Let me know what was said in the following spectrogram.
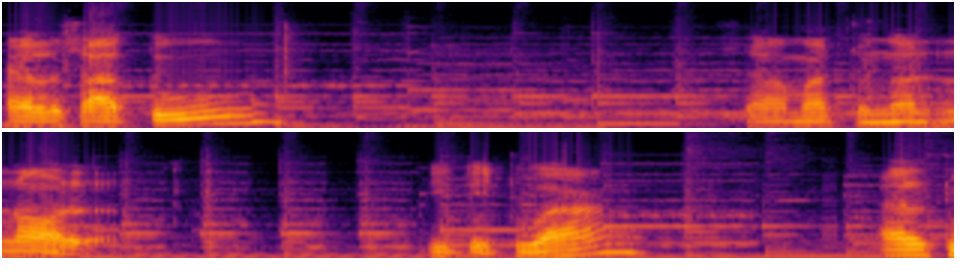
L1 sama dengan 0 titik 2 L2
